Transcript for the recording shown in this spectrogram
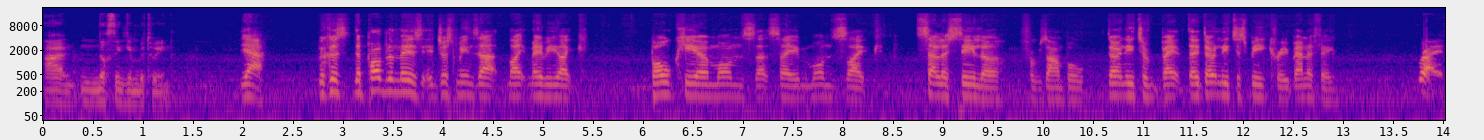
and nothing in between. Yeah, because the problem is it just means that like maybe like bulkier mons that say mons like Celesteela, for example, don't need to ba- they don't need to speed creep anything. Right.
